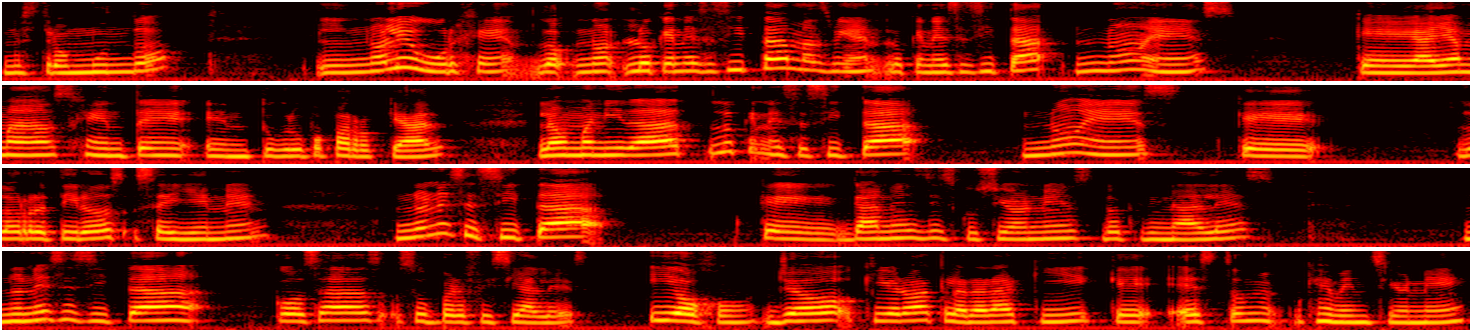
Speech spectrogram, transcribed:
nuestro mundo no le urge, lo, no, lo que necesita más bien, lo que necesita no es que haya más gente en tu grupo parroquial. La humanidad lo que necesita no es que los retiros se llenen, no necesita que ganes discusiones doctrinales, no necesita cosas superficiales. Y ojo, yo quiero aclarar aquí que esto que mencioné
